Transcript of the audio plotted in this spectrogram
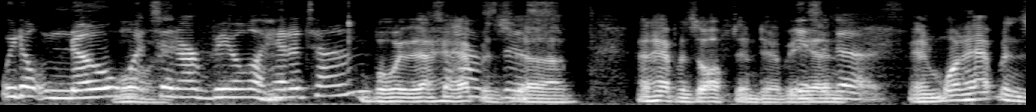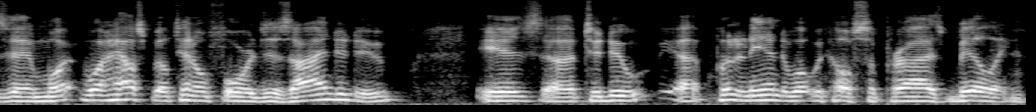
we don't know what's in our bill ahead of time. Boy, that So happens. Uh, that happens often, Debbie. Yes, it and, does. And what happens, and what what House Bill 1004 is designed to do, is uh, to do uh, put an end to what we call surprise billing,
